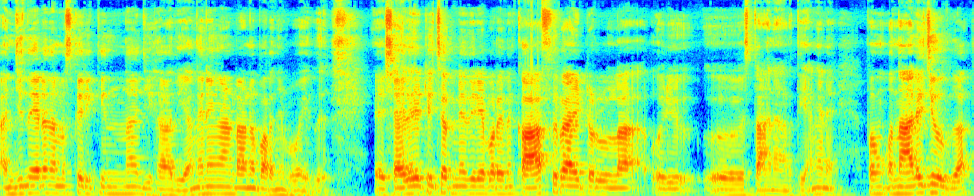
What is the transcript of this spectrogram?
അഞ്ചു നേരം നമസ്കരിക്കുന്ന ജിഹാദി. അങ്ങനെ കണ്ടാണ് പറഞ്ഞു പോയത്. ശൈലജ ടീച്ചറിനെതിരെ പറയുന്ന കാഫിറായിട്ടുള്ള ഒരു സ്ഥാനാർത്ഥി. അങ്ങനെ അപ്പം ഒന്ന് ആലോചിച്ച് നോക്കുക.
